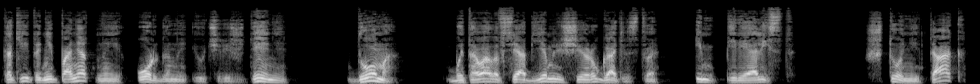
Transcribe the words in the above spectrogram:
какие-то непонятные органы и учреждения. Дома бытовало всеобъемлющее ругательство «империалист». Что не так,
